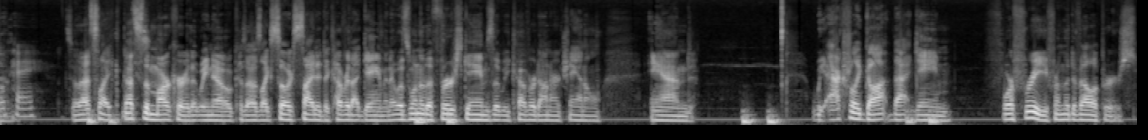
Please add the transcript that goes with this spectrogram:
okay. So that's like that's the marker that we know because I was like so excited to cover that game, and it was one of the first games that we covered on our channel, and we actually got that game for free from the developers.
